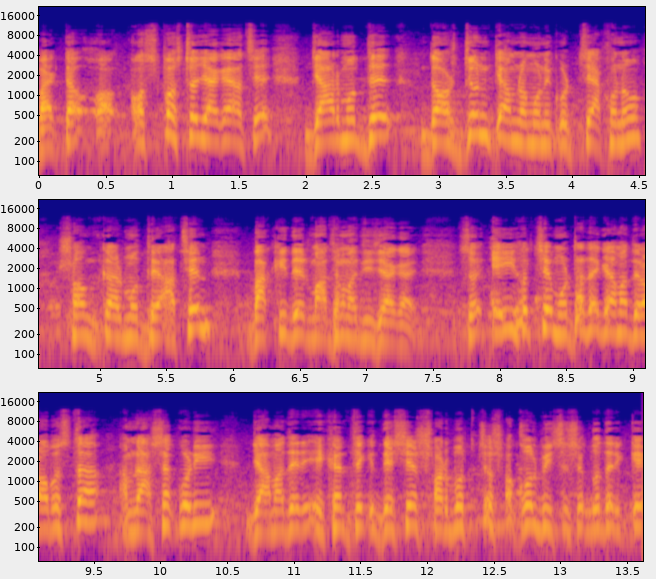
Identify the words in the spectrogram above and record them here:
বা একটা অস্পষ্ট জায়গায় আছে, যার মধ্যে দশজনকে আমরা মনে করছি এখনও শঙ্কার মধ্যে আছেন, বাকিদের মাঝামাঝি জায়গায়। সো এই হচ্ছে মোটা থেকে আমাদের অবস্থা। আমরা আশা করি যে আমাদের এখান থেকে দেশের সর্বোচ্চ সকল বিশেষজ্ঞদেরকে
